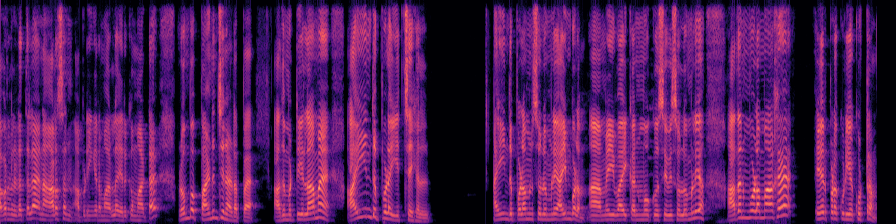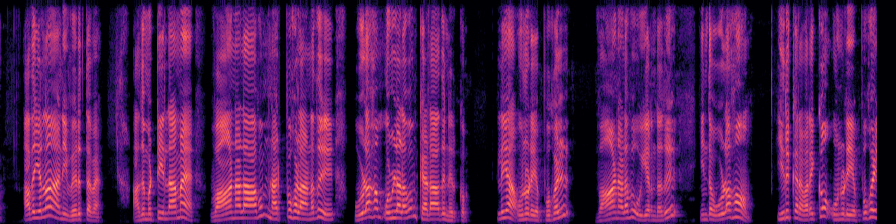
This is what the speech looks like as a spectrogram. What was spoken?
அவர்களிடத்துல நான் அரசன் அப்படிங்கிற மாதிரிலாம் இருக்க மாட்டேன். ரொம்ப பணிஞ்சு நடப்ப. அது மட்டும் இல்லாமல் ஐந்து புல இச்சைகள். ஐந்து புலம்னு சொல்லும் இல்லையா? ஐம்புலம். மெய்வாய் கண்மூக்கு கண் மூக்கு செவி சொல்லும் இல்லையா? அதன் மூலமாக ஏற்படக்கூடிய குற்றம். அதையெல்லாம் நீ வெறுத்தவன். அது மட்டும் இல்லாமல் வானளாவும் நற்புகழானது உலகம் உள்ளளவும் கெடாது நிற்கும். இல்லையா? உன்னுடைய புகழ் வானளவு உயர்ந்தது இந்த உலகம் இருக்கிற வரைக்கும் உன்னுடைய புகழ்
